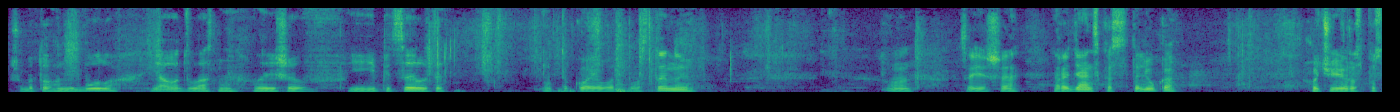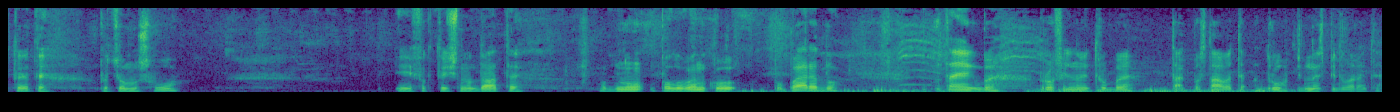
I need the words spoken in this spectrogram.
щоб того не було, я от власне вирішив її підсилити от такою от пластиною. От, це є ще радянська сталюка. Хочу її розпустити по цьому шву і фактично дати одну половинку попереду, так якби профільної труби, так поставити, а другу під низ підварити.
